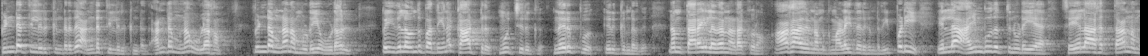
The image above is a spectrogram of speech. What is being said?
பிண்டத்தில் இருக்கின்றது அண்டத்தில் இருக்கின்றது. அண்டம்னா உலகம். பிண்டம்னா நம்முடைய உடல். இப்போ இதில் வந்து பார்த்திங்கன்னா காற்று மூச்சு இருக்குது நெருப்பு இருக்கின்றது. நம் தரையில் தான் நடக்கிறோம். ஆகாதம் நமக்கு மழை தருகின்றது. இப்படி எல்லா ஐம்பூதத்தினுடைய செயலாகத்தான் நம்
